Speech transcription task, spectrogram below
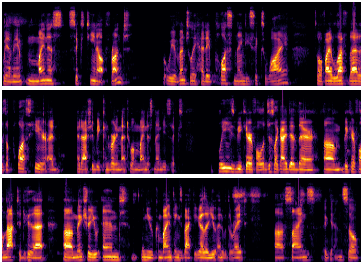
we have a minus 16 out front, but we eventually had a plus 96y. So if I left that as a plus here, I'd, I'd actually be converting that to a minus 96. Please be careful, just like I did there. Um, be careful not to do that. Um, make sure you end, when you combine things back together, you end with the right uh, signs again. So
